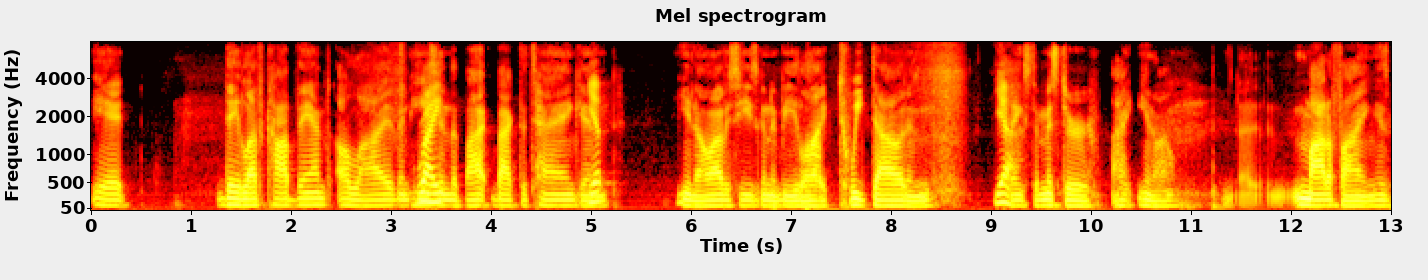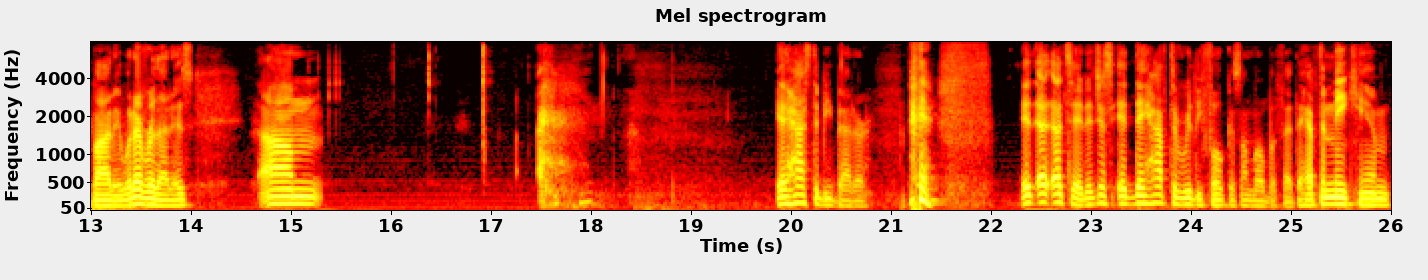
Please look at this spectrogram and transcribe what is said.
it they left Cobb Vanth alive, and he's Right. in the back back the tank, and Yep. you know, obviously he's going to be like tweaked out, and Yeah, thanks to Mister, I you know, uh, modifying his body, whatever that is. Um, it has to be better. It, it- that's it. It just it, they have to really focus on Boba Fett. They have to make him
